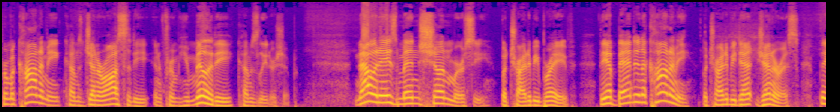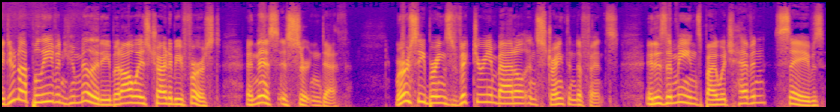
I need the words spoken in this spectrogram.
from economy comes generosity, and from humility comes leadership. Nowadays, men shun mercy, but try to be brave. They abandon economy, but try to be de- generous. They do not believe in humility, but always try to be first, and this is certain death. Mercy brings victory in battle and strength in defense. It is a means by which heaven saves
